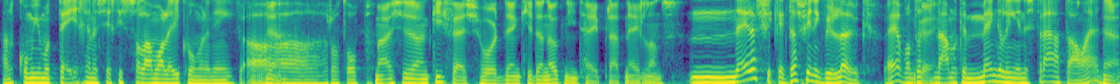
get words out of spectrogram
Dan kom je iemand tegen en dan zegt hij salam alaikum. En dan denk ik, ah, Ja. rot op. Maar als je dan Kivesh hoort, denk je dan ook niet... hey, praat Nederlands. Mm, Nee, dat vind, kijk, dat vind ik weer leuk. Hè? Want dat is namelijk een mengeling in de straattaal. Hè? Dus Ja.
